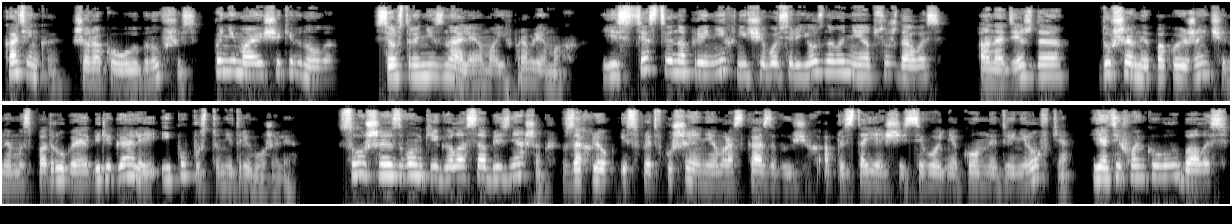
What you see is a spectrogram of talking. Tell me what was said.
Катенька, широко улыбнувшись, понимающе кивнула. Сестры не знали о моих проблемах. Естественно, при них ничего серьезного не обсуждалось. А Надежда... Душевный покой женщины мы с подругой оберегали и попусту не тревожили. Слушая звонкие голоса близняшек, взахлеб и с предвкушением рассказывающих о предстоящей сегодня конной тренировке, я тихонько улыбалась.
